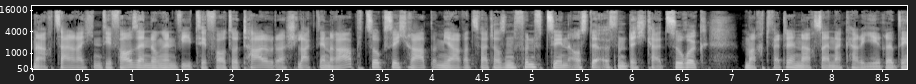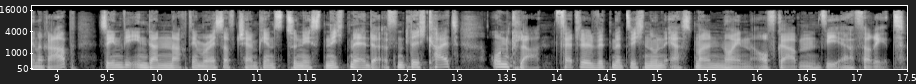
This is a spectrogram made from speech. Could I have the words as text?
Nach zahlreichen TV-Sendungen wie TV Total oder Schlag den Raab zog sich Raab im Jahre 2015 aus der Öffentlichkeit zurück. Macht Vettel nach seiner Karriere den Raab? Sehen wir ihn dann nach dem Race of Champions zunächst nicht mehr in der Öffentlichkeit? Unklar. Vettel widmet sich nun erstmal neuen Aufgaben, wie er verrät.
